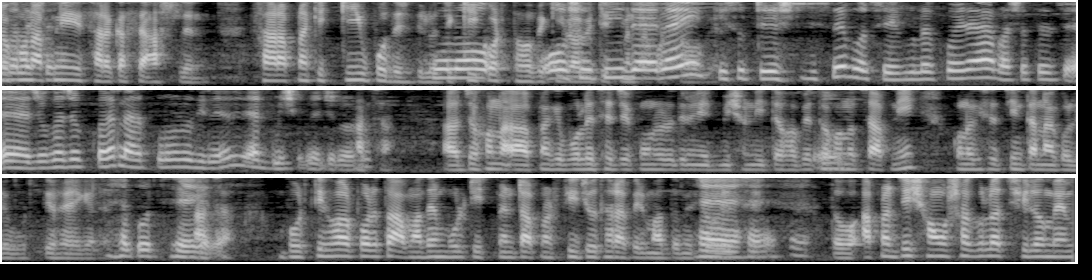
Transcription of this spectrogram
যখন আপনি স্যারের কাছে আসলেন স্যার আপনাকে কি উপদেশ দিল যে কি করতে হবে কীভাবে ওষুধই দেয় নাই কিছু টেস্ট দিছে বলছে এগুলো কইরা আমার সাথে যোগাযোগ করেন আর পনেরো দিনের অ্যাডমিশনের জন্য। আচ্ছা আর যখন আপনাকে বলেছে যে পনেরো দিনের এডমিশন নিতে হবে তখন হচ্ছে আপনি কোনো কিছু চিন্তা না করলে ভর্তি হয়ে গেলেন। হ্যাঁ ভর্তি হয়ে গেল আচ্ছা ভর্তি হওয়ার পরে তো আমাদের মূল ট্রিটমেন্টটা আপনার ফিজিওথেরাপির মাধ্যমে হ্যাঁ চলেছে। হ্যাঁ হ্যাঁ। তো আপনার যে সমস্যাগুলো ছিল ম্যাম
